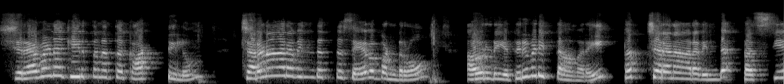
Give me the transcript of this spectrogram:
சிரவண கீர்த்தனத்தை காட்டிலும் சரணாரவிந்தத்தை சேவை பண்றோம். அவருடைய திருவடி தாமரை தச்சரணாரவிந்த தஸ்ய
